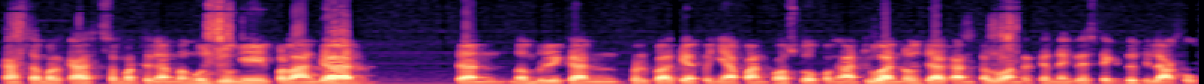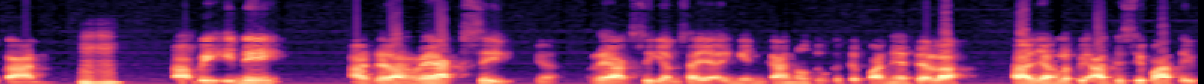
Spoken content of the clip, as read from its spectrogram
customer-customer uh, dengan mengunjungi pelanggan dan memberikan berbagai penyiapan posko pengaduan lonjakan keluhan rekening listrik itu dilakukan. Mm -hmm. Tapi ini adalah reaksi, ya, reaksi yang saya inginkan untuk ke depannya adalah hal yang lebih antisipatif,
